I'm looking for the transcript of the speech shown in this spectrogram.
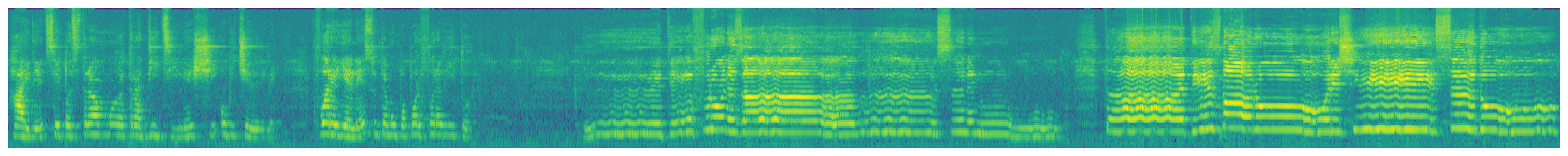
haideți să-i păstrăm uh, tradițiile și obiceiurile. Fără ele, suntem un popor fără viitor. Câte frunză să nu Tati-ți doruri și să duc.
